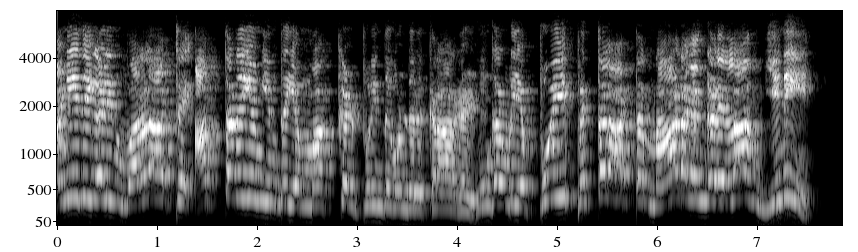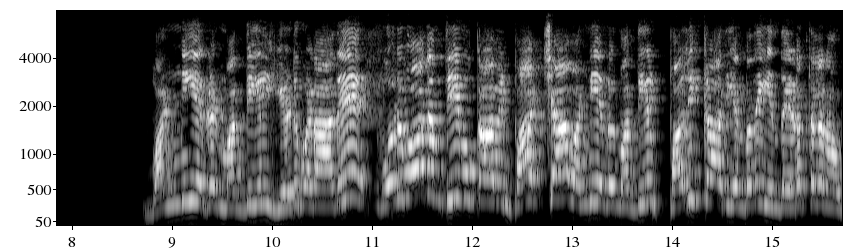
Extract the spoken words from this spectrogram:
அநீதிகளின் வரலாற்றை அத்தனையும் இன்று எம் மக்கள் புரிந்து கொண்டிருக்கிறார்கள். உங்களுடைய பொய் பித்தலாட்ட நாடகங்கள் எல்லாம் இனி வன்னியர்கள் மத்தியில் எடுபடாது. ஒருபோதும் திமுகவின் பாட்சா வன்னியர்கள் மத்தியில் பலிக்காது என்பதை இந்த இடத்துல நான்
